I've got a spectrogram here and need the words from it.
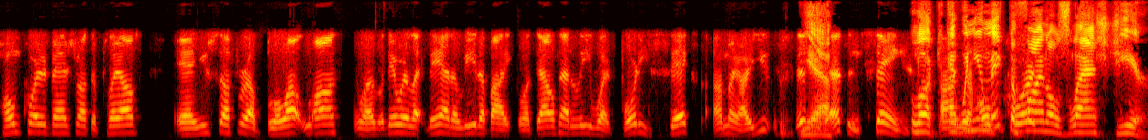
home court advantage throughout the playoffs, and you suffer a blowout loss. Well, they were like they had a lead about well, Dallas had a lead what forty six. I'm like, are you? This yeah, that's insane. Look, On when you make court, the finals last year,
